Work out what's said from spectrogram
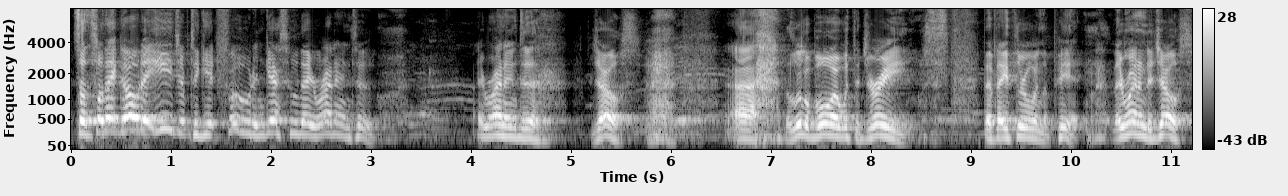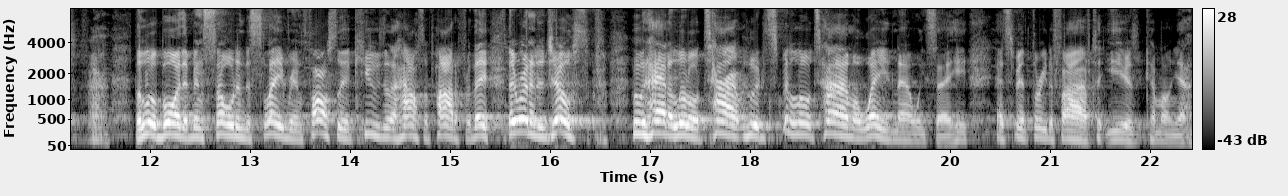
So, so they go to Egypt to get food, and guess who they run into? They run into Joseph, uh, the little boy with the dreams that they threw in the pit. They run into Joseph, the little boy that had been sold into slavery and falsely accused in the house of Potiphar. They, they run into Joseph, who had a little time, who had spent a little time away, now we say. He had spent three to five years, come on, yeah.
